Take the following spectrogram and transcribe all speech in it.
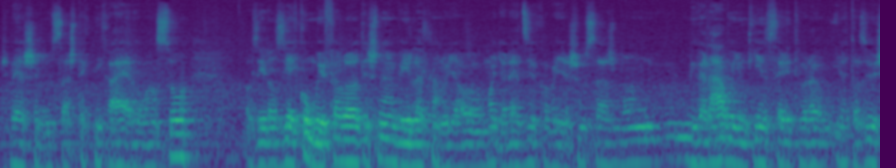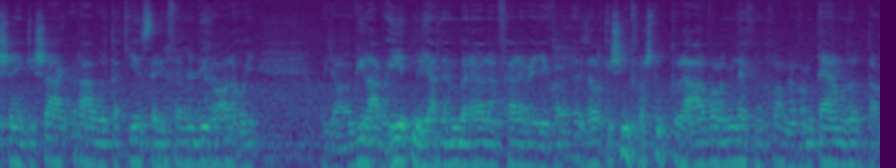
és versenyúszás technikájáról van szó, azért az egy komoly feladat, és nem véletlen, hogy a magyar edzők a vegyes úszásban, mivel rá vagyunk kényszerítve, illetve az őseink is rá, voltak kényszerítve mindig arra, hogy, hogy a világ a 7 milliárd ember ellen felvegyék ezzel a kis infrastruktúrával, ami nekünk van, meg amit elmondott a,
